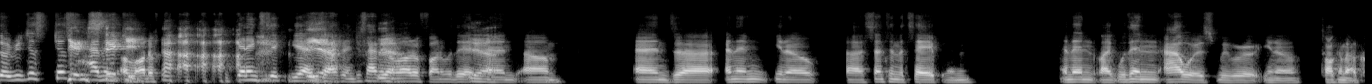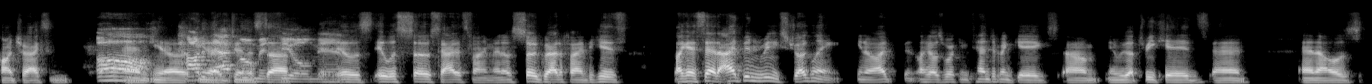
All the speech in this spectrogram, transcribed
So we just just getting having sticky. a lot of getting sick, yeah, yeah, exactly, and just having yeah. a lot of fun with it, yeah. and um, and uh, and then you know, uh, sent in the tape and and then like within hours we were you know talking about contracts and Oh, and, you know, how did you know, that moment feel, man? It was it was so satisfying, man. It was so gratifying because, like I said, I'd been really struggling. You know, I'd been like I was working ten different gigs. Um, you know, we got three kids, and and I was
